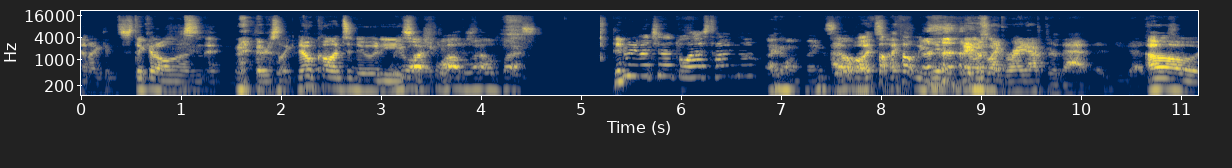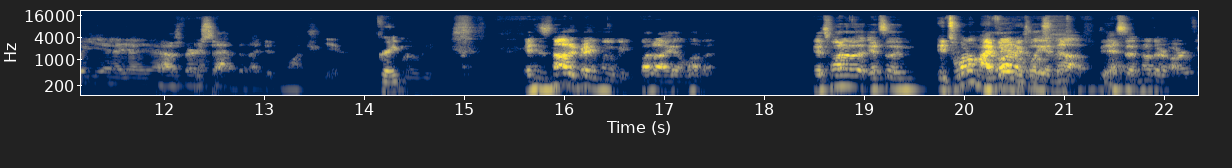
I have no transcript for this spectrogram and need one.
and I can stick it on, and there's like no continuity. We so I watched can Wild just- Wild West. Didn't we mention that the last time though? I don't think I so. don't Oh, I think thought so. I thought we did. It was like right after that that you guys. Oh yeah, yeah, yeah. and I was very Yeah. sad that I didn't watch. Yeah, great movie. It is not a great movie, but I love it. It's one of the. It's a It's one of my favorite ironically Will enough, Yeah. it's another RV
